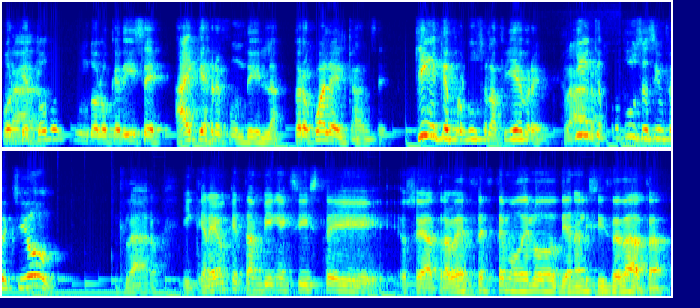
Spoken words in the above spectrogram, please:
Porque todo el mundo lo que dice, hay que refundirla. Pero ¿cuál es el cáncer? ¿Quién es que produce la fiebre? ¿Quién es que produce esa infección? Claro, y creo que también existe, o sea, a través de este modelo de análisis de data,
